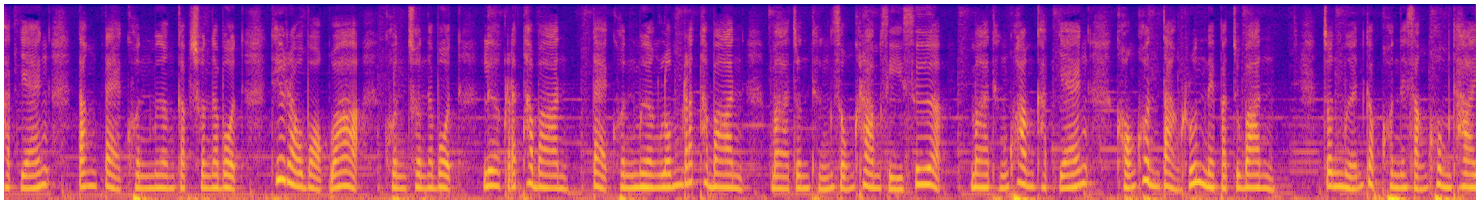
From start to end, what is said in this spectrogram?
ขัดแย้ง ตั้งแต่คนเมืองกับชนบท ที่เราบอกว่าคนชนบทเลือกรัฐบาล แต่คนเมืองล้มรัฐบาล มาจนถึงสงครามสีเสื้อ มาถึงความขัดแย้งของคนต่างรุ่นในปัจจุบัน จนเหมือนกับคนในสังคมไทย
